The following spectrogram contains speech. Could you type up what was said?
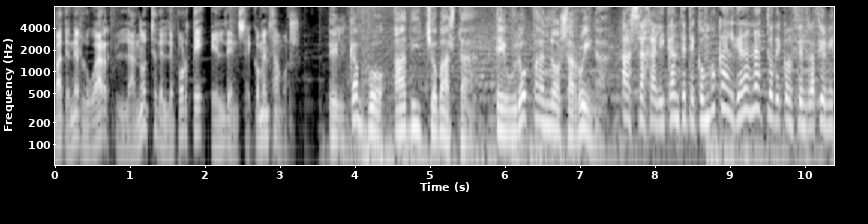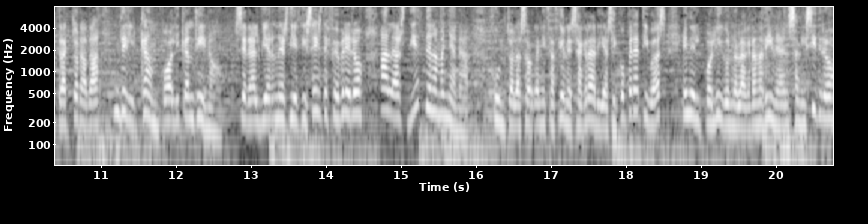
va a tener lugar la Noche del Deporte Eldense. Comenzamos. El campo ha dicho basta. Europa nos arruina. Asaja Alicante te convoca al gran acto de concentración y tractorada del campo alicantino. Será el viernes 16 de febrero a las 10 de la mañana, junto a las organizaciones agrarias y cooperativas en el polígono La Granadina en San Isidro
